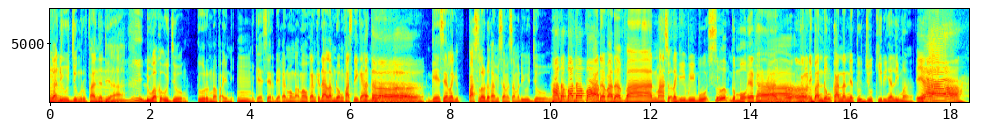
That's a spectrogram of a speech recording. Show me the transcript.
nggak di ujung rupanya dia. Dua ke ujung. Turun bapak ini. Hmm, geser dia kan mau nggak mau kan ke dalam dong pasti kan. Geser lagi. Pas lah udah kami sama-sama di ujung. Hadap-hadapan. Hadap-hadapan, masuk lagi ibu-ibu, sup gemuk ya kan. Kalau di Bandung kanannya tujuh, kirinya lima. Ya.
